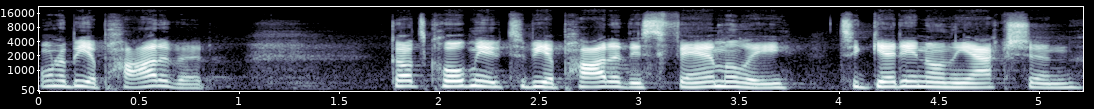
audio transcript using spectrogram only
I want to be a part of it. God's called me to be a part of this family, to get in on the action.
